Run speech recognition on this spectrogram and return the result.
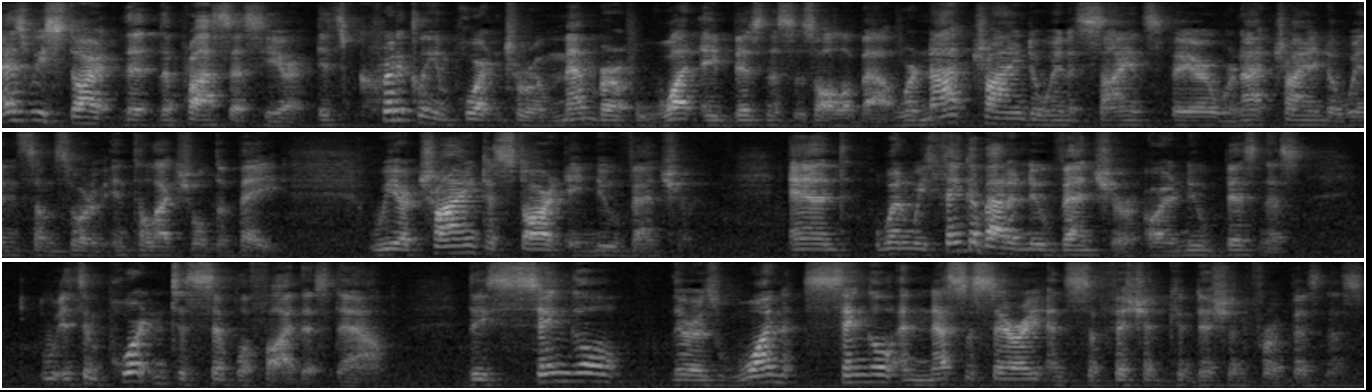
as we start the, the process here, it's critically important to remember what a business is all about. We're not trying to win a science fair, we're not trying to win some sort of intellectual debate. We are trying to start a new venture. And when we think about a new venture or a new business, it's important to simplify this down. The single, there is one single and necessary and sufficient condition for a business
